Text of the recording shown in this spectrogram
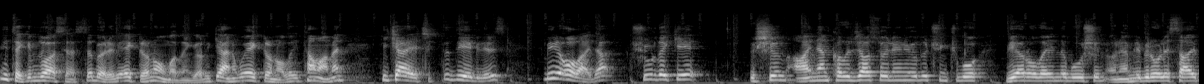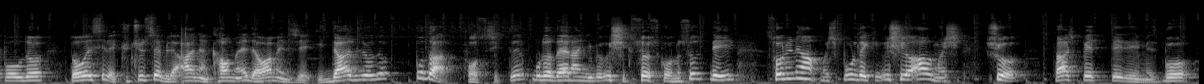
Nitekim DualSense'de böyle bir ekran olmadığını gördük. Yani bu ekran olayı tamamen hikaye çıktı diyebiliriz. Bir olayda şuradaki ışığın aynen kalacağı söyleniyordu. Çünkü bu VR olayında bu ışığın önemli bir role sahip olduğu. Dolayısıyla küçülse bile aynen kalmaya devam edeceği iddia ediliyordu. Bu da fos çıktı. Burada da herhangi bir ışık söz konusu değil. Sony ne yapmış? Buradaki ışığı almış. Şu touchpad dediğimiz bu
